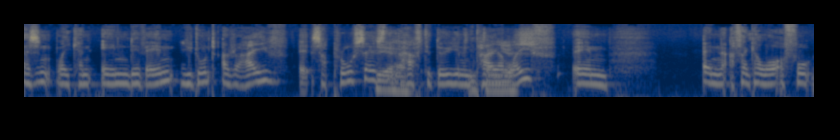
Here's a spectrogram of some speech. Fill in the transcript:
isn't like an end event. You don't arrive. It's a process that you have to do your entire life. Um, and I think a lot of folk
